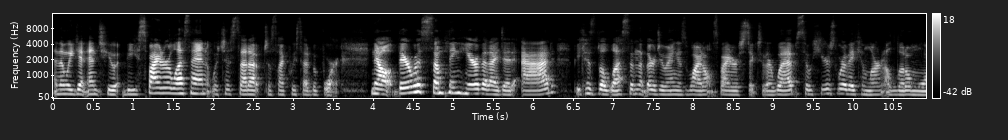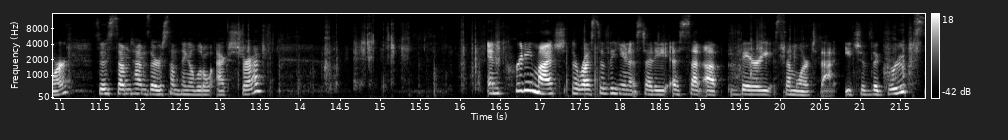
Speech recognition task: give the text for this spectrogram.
and then we get into the spider lesson, which is set up just like we said before. Now, there was something here that I did add because the lesson that they're doing is why don't spiders stick to their web. So here's where they can learn a little more. So sometimes there's something a little extra. And pretty much the rest of the unit study is set up very similar to that. Each of the groups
